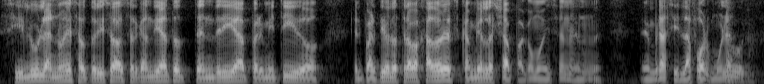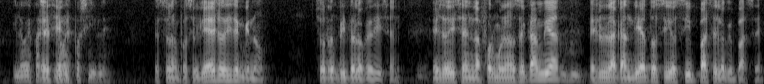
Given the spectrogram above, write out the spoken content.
si Lula no es autorizado a ser candidato, tendría permitido el Partido de los Trabajadores cambiar la chapa, como dicen en, Brasil, la fórmula. Seguro. ¿Y lo ves, es, posible? Es una posibilidad. Ellos dicen que no. Yo repito lo que dicen. Ellos dicen la fórmula no se cambia, es Lula candidato sí o sí, pase lo que pase.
